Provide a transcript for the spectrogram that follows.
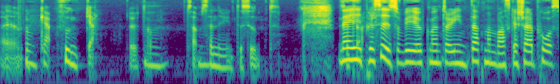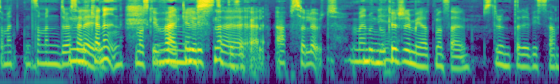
eh, Funka. funka utan Mm. sömn. Sen är det ju inte sunt. Nej Såklart. precis och vi uppmuntrar ju inte att man bara ska köra på som, ett, som en Duracell-kanin. Man ska ju verkligen just, lyssna till sig eh, själv. Absolut. Men, Men, då kanske det är mer att man så här, struntar i vissa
